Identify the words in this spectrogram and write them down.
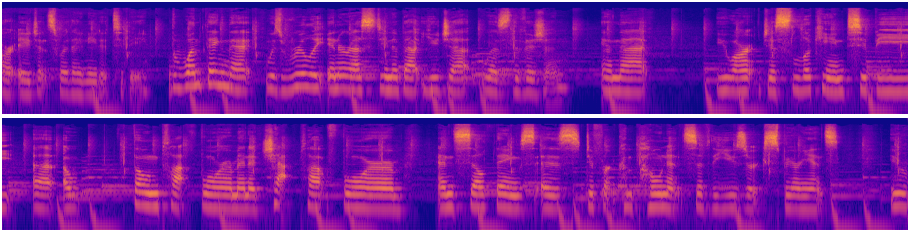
our agents where they needed to be. The one thing that was really interesting about UJET was the vision and that you aren't just looking to be a, a phone platform and a chat platform and sell things as different components of the user experience. You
